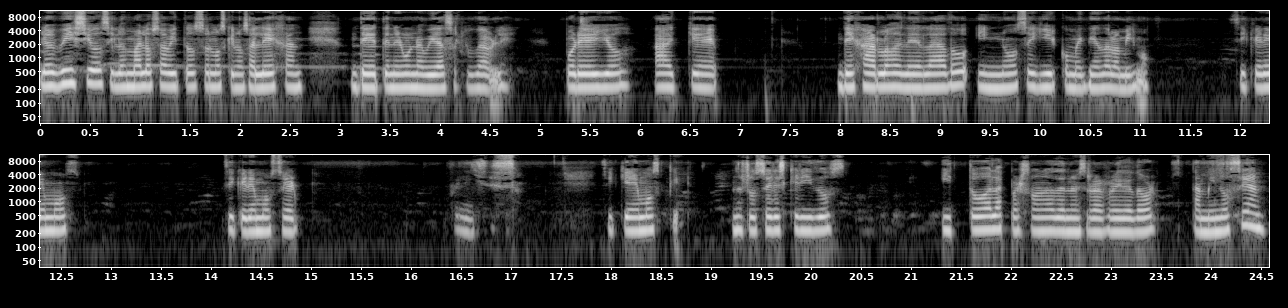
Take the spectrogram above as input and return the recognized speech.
Los vicios y los malos hábitos son los que nos alejan de tener una vida saludable. Por ello, hay que dejarlos de lado y no seguir cometiendo lo mismo. Si queremos si queremos ser felices. Si queremos que nuestros seres queridos y todas las personas de nuestro alrededor también lo sean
